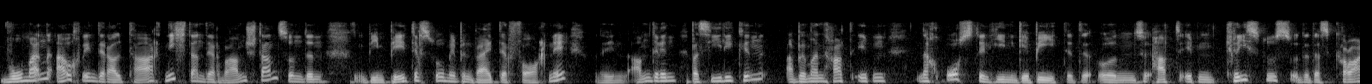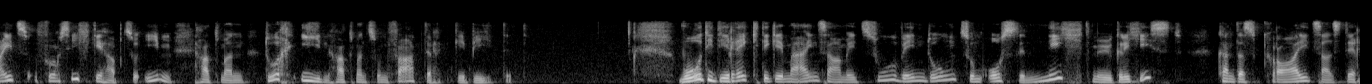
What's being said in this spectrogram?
wo man, auch wenn der Altar nicht an der Wand stand, sondern wie im Petersdom eben weiter vorne oder in anderen Basiliken, aber man hat eben nach Osten hin gebetet und hat eben Christus oder das Kreuz vor sich gehabt. Zu ihm hat man, durch ihn hat man zum Vater gebetet. Wo die direkte gemeinsame Zuwendung zum Osten nicht möglich ist, kann das Kreuz als der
